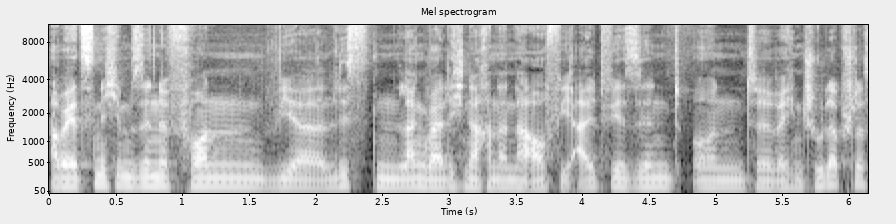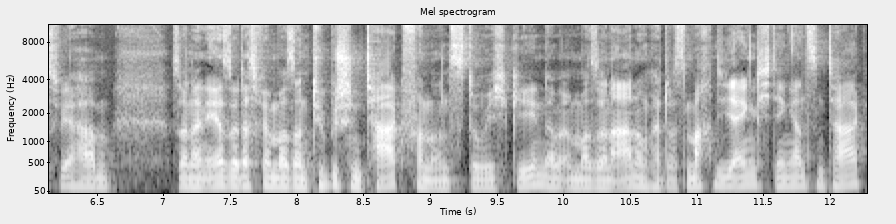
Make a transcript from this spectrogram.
aber jetzt nicht im Sinne von, wir listen langweilig nacheinander auf, wie alt wir sind und äh, welchen Schulabschluss wir haben, sondern eher so, dass wir mal so einen typischen Tag von uns durchgehen, damit man mal so eine Ahnung hat, was machen die eigentlich den ganzen Tag.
